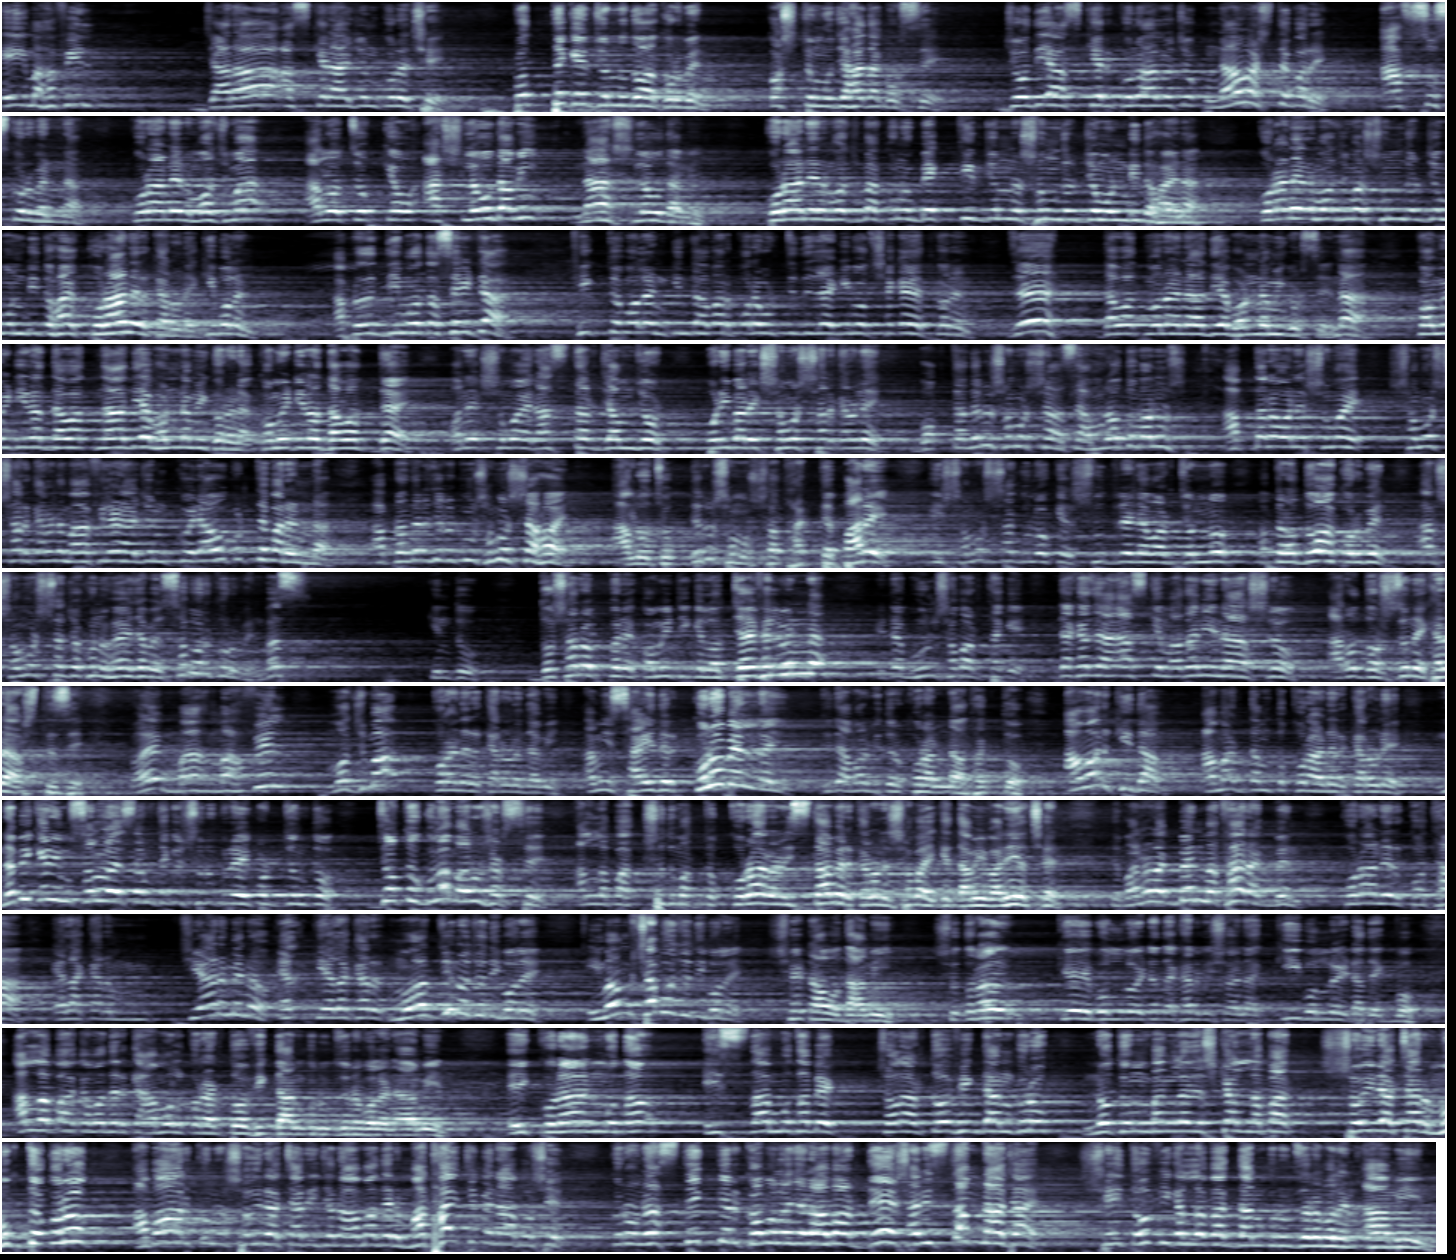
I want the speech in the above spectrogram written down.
এই মাহফিল যারা আজকের আয়োজন করেছে, প্রত্যেকের জন্য দোয়া করবেন। কষ্ট মুজাহাদা করছে। যদি আজকের কোনো আলোচক নাও আসতে পারে, আফসোস করবেন না। কোরআনের মজমা আলোচক কেউ আসলেও দামি, না আসলেও দামি। কোরআনের মজমা কোনো ব্যক্তির জন্য সৌন্দর্যমণ্ডিত হয় না। কোরআনের মজমা সৌন্দর্যমণ্ডিত হয় কোরআনের কারণে। কি বলেন? আপনাদের দ্বিমত আছে এটা ঠিক তো বলেন, কিন্তু আবার পরবর্তীতে যায় কিমত শেখায়ত করেন। যে, দাওয়াত মনে না দিয়ে ভণ্ডামি করছে। না কমিটিরা দাওয়াত না দিয়ে ভণ্ডামি করে না, কমিটিরা দাওয়াত দেয়। অনেক সময় রাস্তার যানজট, পারিবারিক সমস্যার কারণে বক্তাদেরও সমস্যা আছে, আমরাও তো মানুষ। আপনারাও অনেক সময় সমস্যার কারণে মাহফিলের আয়োজন কইরাও করতে পারেন না। আপনাদের যেরকম সমস্যা হয়, আলোচকদেরও সমস্যা থাকতে পারে। এই সমস্যাগুলোকে শুধরে নেওয়ার জন্য আপনারা দোয়া করবেন, আর সমস্যা যখন হয়ে যাবে, সবর করবেন, বাস। কিন্তু দোষারোপ করে কমিটিকে লজ্জায় ফেলবেন না। এটা ভুল সবার থাকে। দেখা যায় আজকে মাদানি না আসলেও আরও দশজন এখানে আসতেছে। মাহ- মাহফিল, মজমা, কোরআনের কারণে দামি। আমি সাইদের কোনো বেল নাই যদি আমার ভিতরে কোরআন না থাকতো। আমার কি দাম? আমার দাম তো কোরআনের কারণে। নবী করিম সাল্লাহ ইসলাম থেকে শুরু করে এই পর্যন্ত যতগুলো মানুষ আসছে, আল্লাহ পাক শুধুমাত্র কোরআন আর ইসলামের কারণে সবাইকে দামি বানিয়েছেন। তো মনে রাখবেন, মাথায় রাখবেন কোরআনের কথা এলাকার চেয়ারম্যানও কি এলাকার মোয়াজ্জিনও যদি বলে, ইমাম সাহেবও যদি বলে, সেটাও দামি। সুতরাং কে বলল এটা দেখার বিষয় না, কি বলল এটা দেখব। আল্লাহ পাক আমাদেরকে আমল করার তৌফিক দান করুক, জোরে বলেন, আমিন। এই কোরআন মতো, ইসলাম মোতাবেক চলার তৌফিক দান করুক, নতুন বাংলাদেশকে আল্লাহ পাক স্বৈরাচার মুক্ত করুক, আবার কোন স্বৈরাচারী যেন আমাদের মাথায় চেপে না বসে, কোন নাস্তিকদের কবলে যেন আমার দেশ আর ইসলাম না যায়, সেই তৌফিক আল্লাহ পাক দান করুক, জোরে বলেন, আমিন।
